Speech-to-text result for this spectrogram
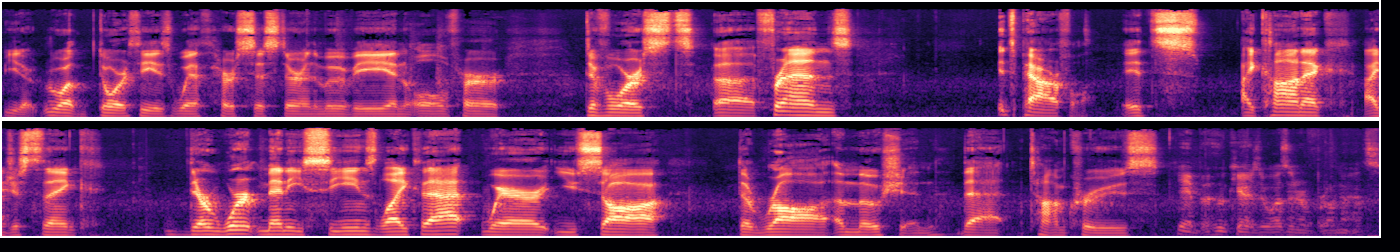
you know, well, Dorothy is with her sister in the movie, and all of her divorced uh, friends. It's powerful. It's iconic. I just think there weren't many scenes like that where you saw the raw emotion that Tom Cruise. Yeah, but who cares? It wasn't a bromance.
